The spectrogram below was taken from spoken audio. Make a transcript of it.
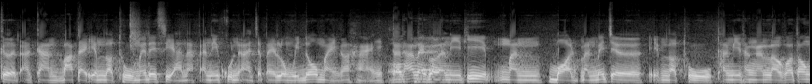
เกิดอาการบั๊กแต่ M.2 ไม่ได้เสียนะอันนี้คุณอาจจะไปลง Windows ใหม่ก็หาย แต่ถ้าในกรณีที่มันบอร์ดมันไม่เจอ M.2 ทั้งนี้ทั้งนั้นเราก็ต้อง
